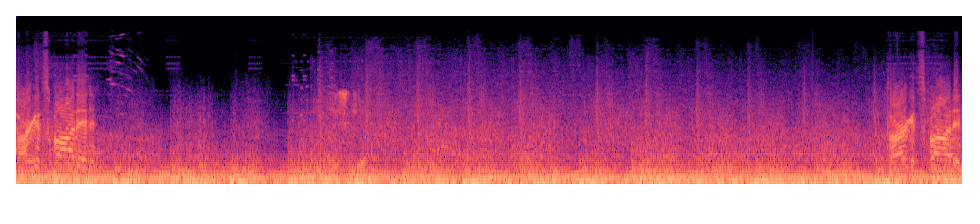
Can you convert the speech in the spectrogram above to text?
Target spotted. Nice. Target spotted.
